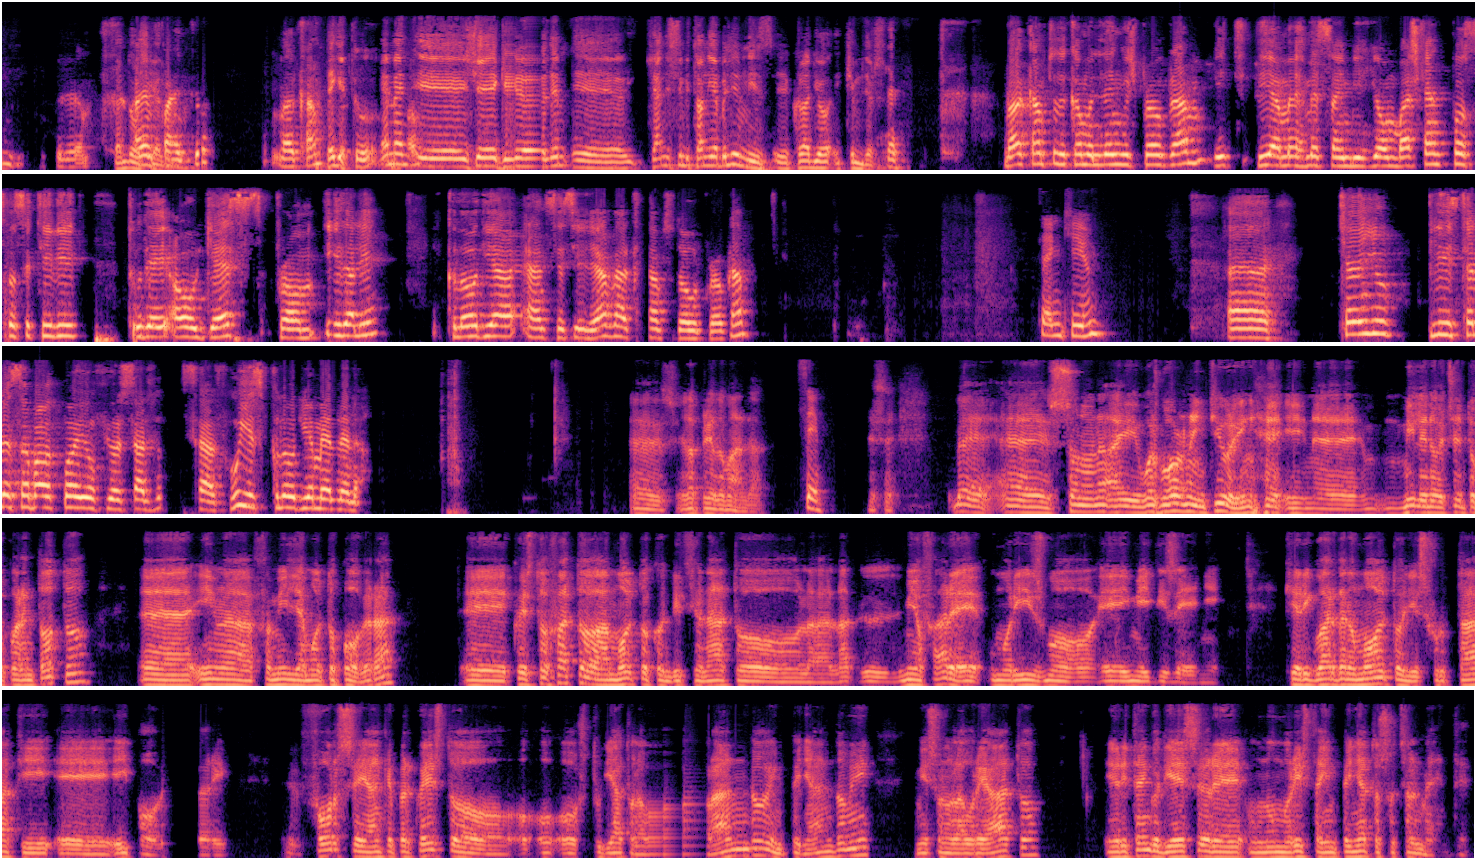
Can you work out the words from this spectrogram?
sen de I hoş am geldin. fine too. Welcome. Peki, to- hemen e, şeye girelim. E, kendisini bir tanıyabilir miyiz? E, Claudio kimdir? Welcome to the Common Language Program with Via Mehmet Sayın Bilgeon Başkent Postası TV. Today our guests from Italy, Claudia and Cecilia. Welcome to our program. Thank you. Uh, can you please tell us about boy of yourself? self? Who is Claudia Melena? eh, la prima domanda. Sì. Eh, sì. Beh, eh, sono, I was born in Turin in eh, 1948 eh, in una famiglia molto povera e questo fatto ha molto condizionato la- la- il mio fare umorismo e i miei disegni che riguardano molto gli sfruttati e, e i poveri. Forse anche per questo ho, ho- ho studiato lavorando, impegnandomi, mi sono laureato e ritengo di essere un umorista impegnato socialmente.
